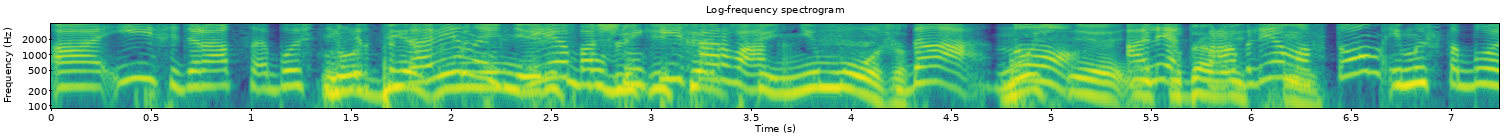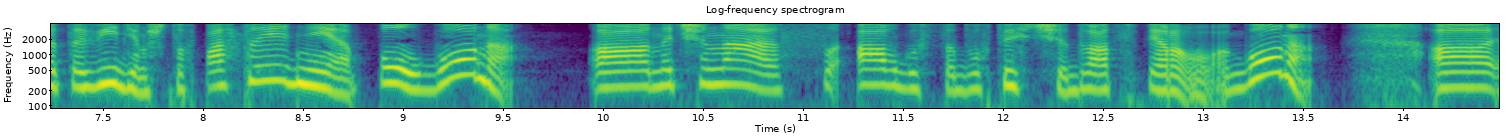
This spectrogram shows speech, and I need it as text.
а, и Федерация Боснии и Герцеговины, где башняки и хорваты. не может. Да, но, Олег, проблема войти. в том, и мы с тобой это видим, что в последние полгода а, начиная с августа 2021 года, а,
